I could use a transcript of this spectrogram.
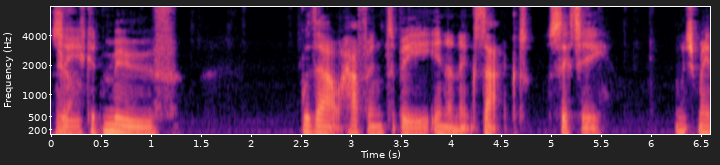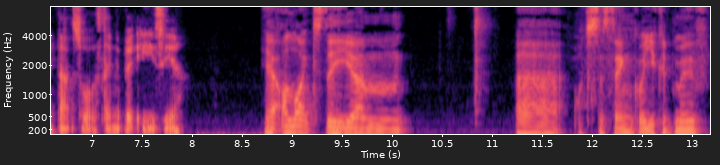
So Yeah. you could move without having to be in an exact city, which made that sort of thing a bit easier. Yeah, I liked the um, uh, what's the thing where you could move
